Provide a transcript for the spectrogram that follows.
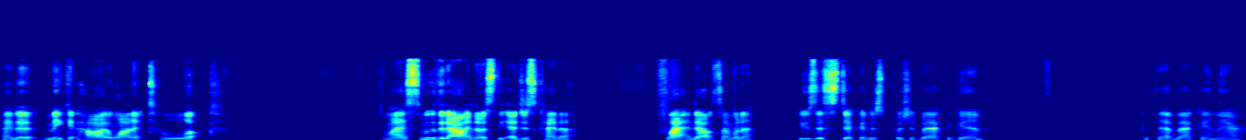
kind of make it how I want it to look. When I smooth it out, I notice the edges kind of flattened out. So I'm going to use this stick and just push it back again. Get that back in there.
